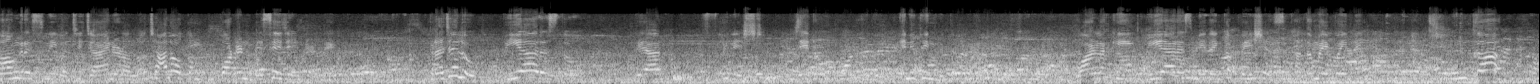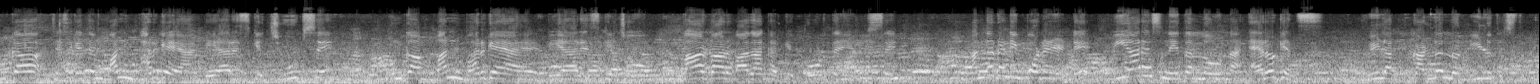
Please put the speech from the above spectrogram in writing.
కాంగ్రెస్ని వచ్చి జాయిన్ అవడంలో చాలా ఒక ఇంపార్టెంట్ మెసేజ్ ఏంటంటే ప్రజలు బీఆర్ఎస్తో they are finished they don't want anything with వాళ్ళకి బీఆర్ఎస్ మీద ఇంకా పేషెన్స్ ఖతమైపోయింది बीआरएस के झूठ से उनका मन भर गया है बीआरएस के जो बार बार वादा करके तोड़ते हैं उससे అంతకంటే ఇంపార్టెంట్ అంటే బీఆర్ఎస్ నేతల్లో ఉన్న ఎరోగెన్స్ వీళ్ళ కళ్ళల్లో నీళ్లు తెస్తుంది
